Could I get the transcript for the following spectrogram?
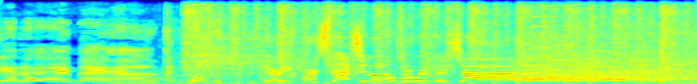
Amen? And welcome to the very first National Oprah Winfrey Show!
